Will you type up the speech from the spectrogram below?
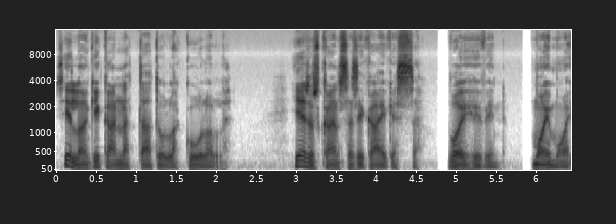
Silloinkin kannattaa tulla kuulolle. Jeesus kanssasi kaikessa. Voi hyvin. Moi moi.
